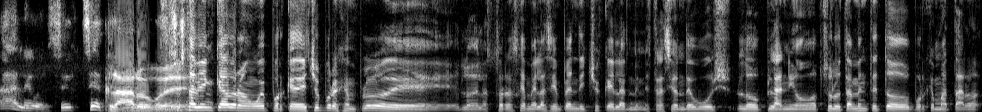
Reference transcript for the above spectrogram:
Dale, güey, siete. Claro, güey. eso está bien cabrón, güey, porque de hecho, por ejemplo, lo de, lo de las Torres Gemelas siempre han dicho que la administración de Bush lo planeó absolutamente todo porque mataron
